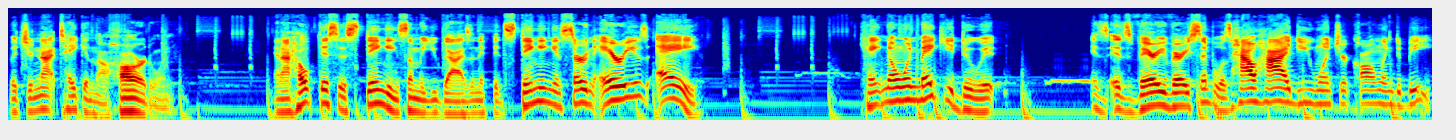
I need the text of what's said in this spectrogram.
but you're not taking the hard one. And I hope this is stinging some of you guys. And if it's stinging in certain areas, hey, can't no one make you do it. It's, it's very, very simple. It's how high do you want your calling to be?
